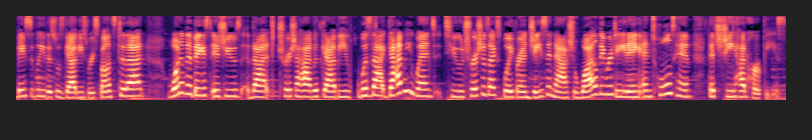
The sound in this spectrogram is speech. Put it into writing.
basically, this was Gabbie's response to that. One of the biggest issues that Trisha had with Gabbie was that Gabbie went to Trisha's ex boyfriend, Jason Nash, while they were dating and told him that she had herpes.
